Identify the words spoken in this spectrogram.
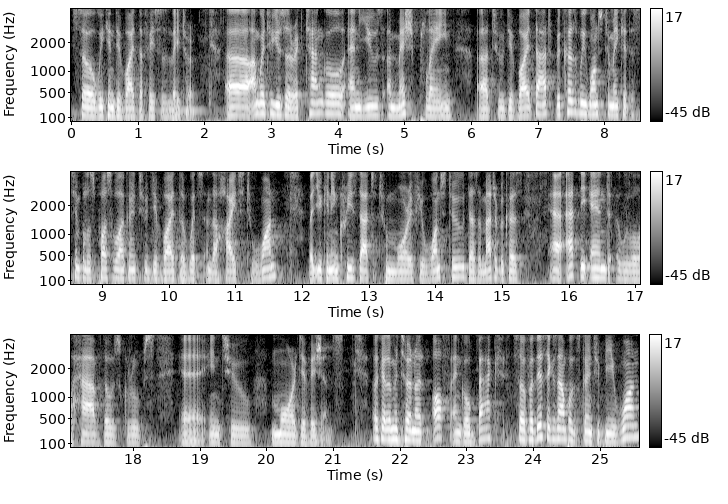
so we can divide the faces later. Uh, I'm going to use a rectangle and use a mesh plane uh, to divide that. Because we want to make it as simple as possible, I'm going to divide the width and the height to 1, but you can increase that to more if you want to, doesn't matter because uh, at the end we will have those groups uh, into more divisions. Okay, let me turn it off and go back. So for this example, it's going to be one.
